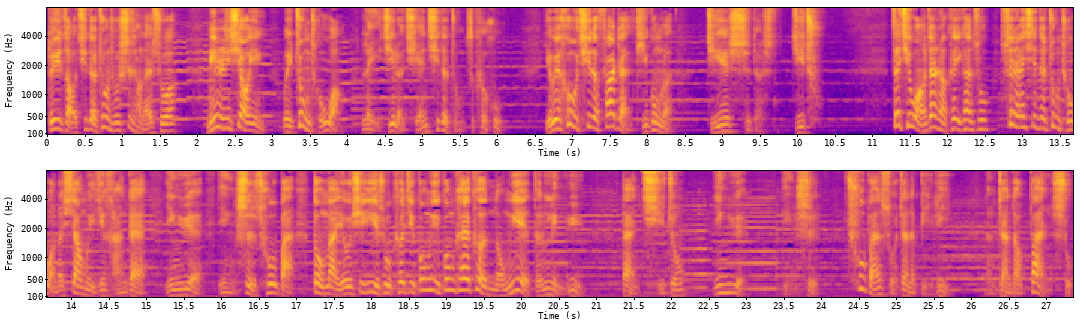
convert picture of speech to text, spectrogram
对于早期的众筹市场来说，名人效应为众筹网累积了前期的种子客户，也为后期的发展提供了结实的基础。在其网站上可以看出，虽然现在众筹网的项目已经涵盖音乐、影视、出版、动漫、游戏、艺术、科技、公益、公开课、农业等领域，但其中音乐、影视。出版所占的比例能占到半数，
